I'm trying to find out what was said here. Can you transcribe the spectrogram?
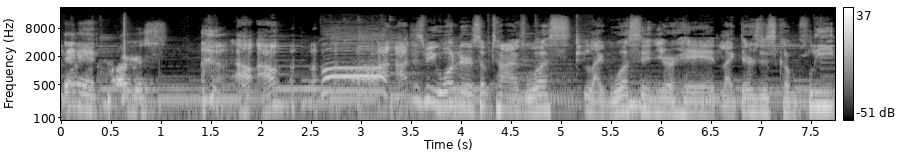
Damn, Marcus. I'll, I'll, I, I just be wondering sometimes what's like what's in your head. Like there's this complete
